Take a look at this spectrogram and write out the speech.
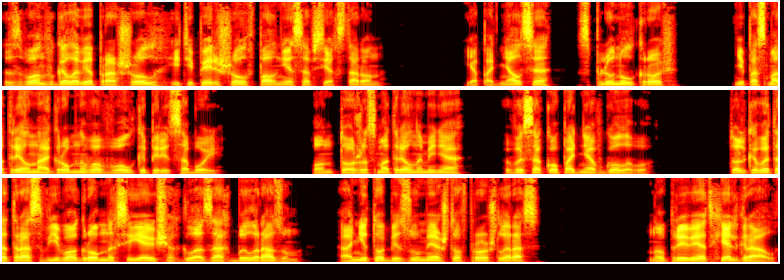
Звон в голове прошел и теперь шел вполне со всех сторон. Я поднялся, сплюнул кровь и посмотрел на огромного волка перед собой. Он тоже смотрел на меня, высоко подняв голову. Только в этот раз в его огромных сияющих глазах был разум, а не то безумие, что в прошлый раз. «Ну, привет, Хельграл!»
